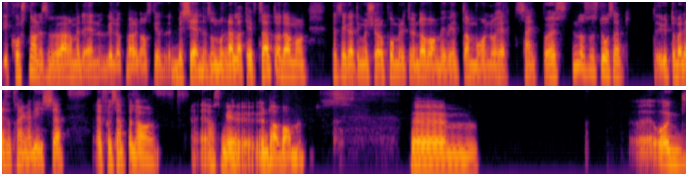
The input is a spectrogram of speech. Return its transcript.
de kostnadene som vil være med det, vil nok være ganske beskjedne sånn relativt sett. og Der må helt sikkert de må kjøre på med litt undervarme i vintermåneden og helt seint på høsten. Og så stort sett utover det så trenger de ikke eh, f.eks. Ha, har så mye undervarme. Um, og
